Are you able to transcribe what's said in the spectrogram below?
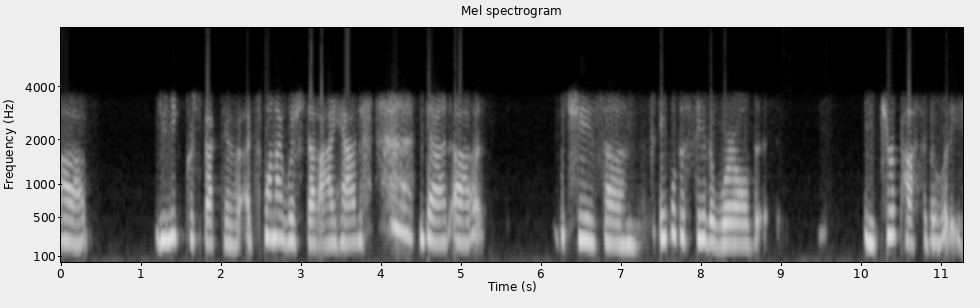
a unique perspective. It's one I wish that I had. That uh, she's um, able to see the world in pure possibility,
